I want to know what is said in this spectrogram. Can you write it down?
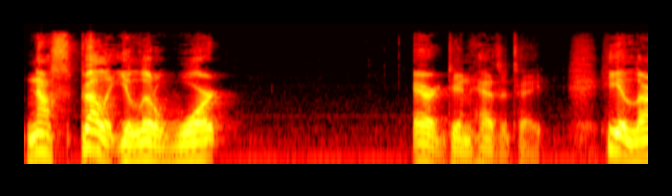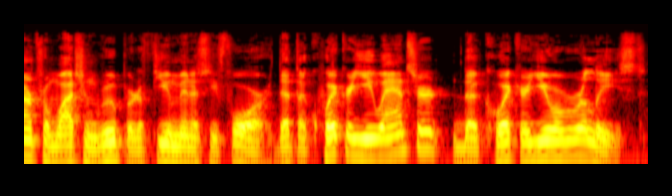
Now spell it, you little wart. Eric didn't hesitate. He had learned from watching Rupert a few minutes before that the quicker you answered, the quicker you were released.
